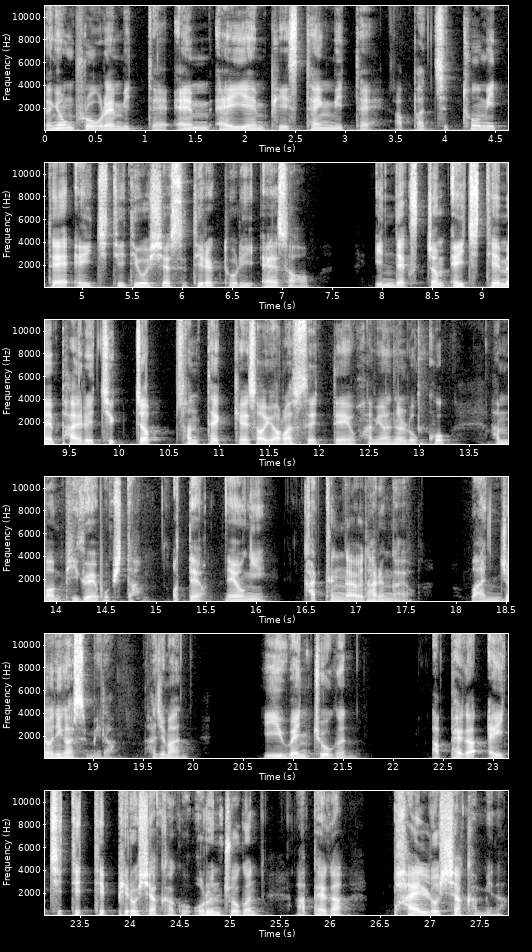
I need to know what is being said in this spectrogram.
응용 프로그램 밑에 MAMP 스택 밑에 Apache2 밑에 htdocs 디렉토리에서 index.html 파일을 직접 선택해서 열었을 때 화면을 놓고 한번 비교해 봅시다 어때요? 내용이 같은가요? 다른가요? 완전히 같습니다 하지만 이 왼쪽은 앞에가 http로 시작하고 오른쪽은 앞에가 파일로 시작합니다.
